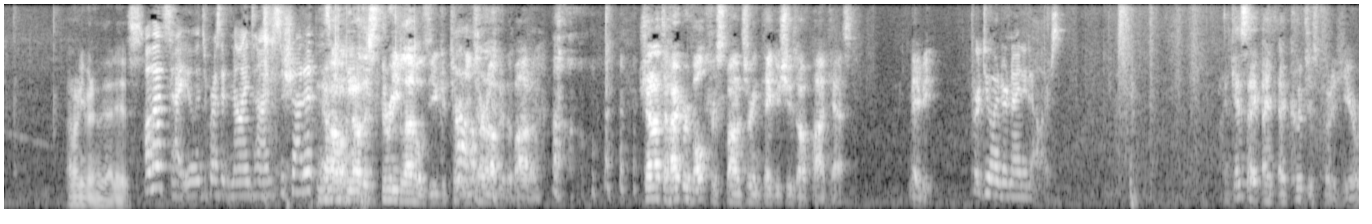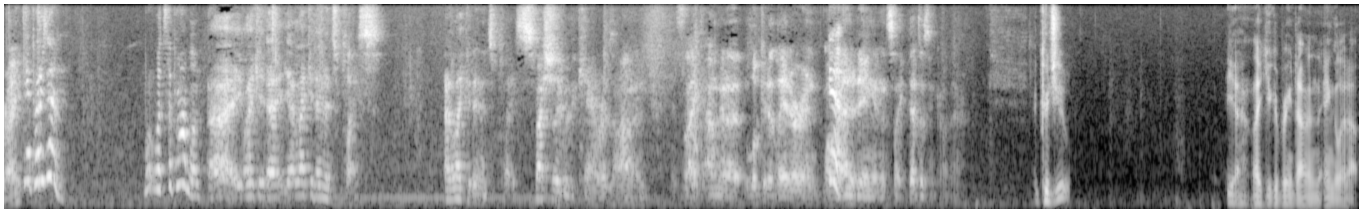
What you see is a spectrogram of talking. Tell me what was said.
I don't even know who that is. Oh, that's tight. You only have to press it nine times to shut it. No, no, there's three levels. You could turn Oh. you turn oh. off at the bottom. Oh. Shout out to Hypervolt for sponsoring Take Your Shoes Off podcast. Maybe. for two hundred ninety dollars. I guess I, I, I could just put it here, right? Yeah, put it down. What, what's the problem? I like it. Uh, yeah, I like it in its place. I like it in its place, especially with the cameras on, and it's like I'm gonna look at it later and while Yeah. I'm editing, and it's like that doesn't go there. Could you? Yeah, like you could bring it down and angle it up.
